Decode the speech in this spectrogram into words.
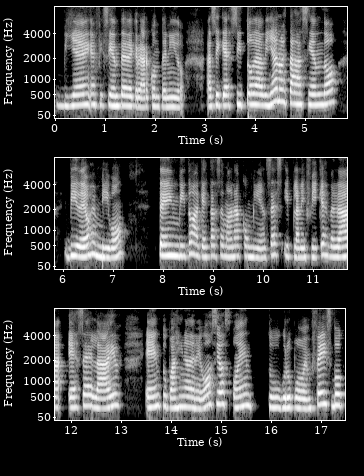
bien eficiente de crear contenido. Así que si todavía no estás haciendo videos en vivo, te invito a que esta semana comiences y planifiques, ¿verdad? Ese live en tu página de negocios o en tu grupo en Facebook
